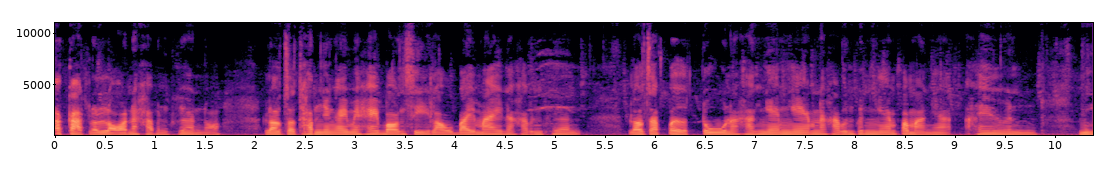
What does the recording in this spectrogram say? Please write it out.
อากาศร้อนๆนะคะเพื่อนๆเนาะเราจะทำยังไงไม่ให้บอลสีเราใบไหม้นะคะเพื่อนๆเราจะเปิดตู้นะคะ แง้มแง้มๆนะคะเพื่อนๆแง้มประมาณเนี้ย ให้มันมี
